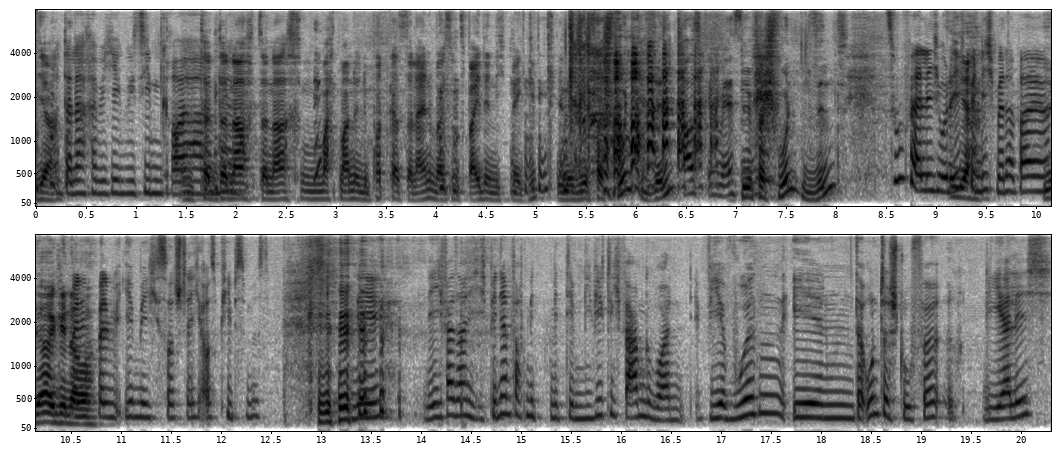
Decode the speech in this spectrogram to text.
Ja. Und danach habe ich irgendwie sieben graue Und Haare. dann, danach, danach macht man den Podcast alleine, weil es uns beide nicht mehr gibt oder wir verschwunden sind. Ausgemessen. Wir verschwunden sind. Zufällig oder ich Ja. bin nicht mehr dabei. Ja, genau. Weil, weil ihr mich sonst ständig auspiepsen müsst. nee, nee, ich weiß auch nicht. Ich bin einfach mit, mit dem nie wirklich warm geworden. Wir wurden in der Unterstufe jährlich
